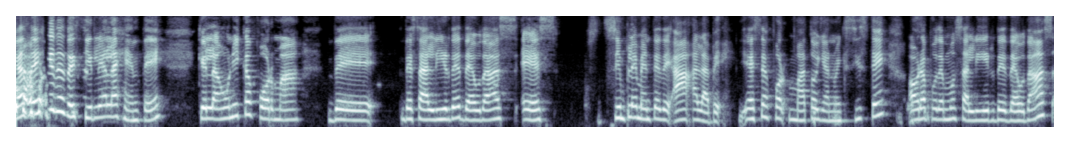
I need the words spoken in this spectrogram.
ya deje de decirle a la gente que la única forma de de salir de deudas es simplemente de A a la B. Ese formato ya no existe. Ahora podemos salir de deudas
